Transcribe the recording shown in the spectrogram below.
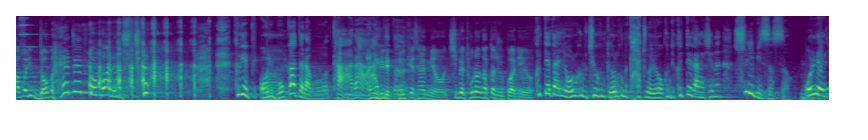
아버님 너무 해도 너무하네 진짜. 그게 어리 못 가더라고. 다 알아. 아니 근데 알거든. 그렇게 살면 집에 돈 안 갖다 줄 거 아니에요. 그때 당시 월급 적은 게 월급은 다 줘요. 근데 그때 당시는 수입이 있었어. 원래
